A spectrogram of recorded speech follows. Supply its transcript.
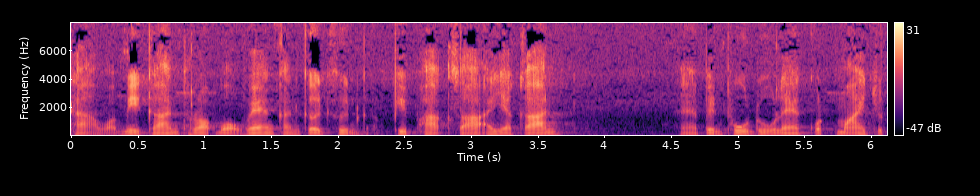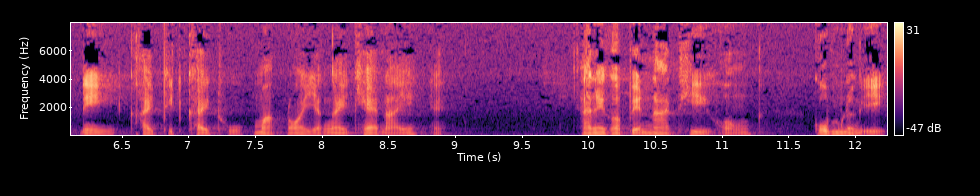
ถ้าว่ามีการทะเลาะเบาแวงกันเกิดขึ้น พิพากษาอายการ เป็นผู้ดูแลกฎหมายจุดนี้ ใครผิดใครถูกมากน้อยยังไงแค่ไหน อันนี้ก็เป็นหน้าที่ของกลุ่มหนึ่งอีก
